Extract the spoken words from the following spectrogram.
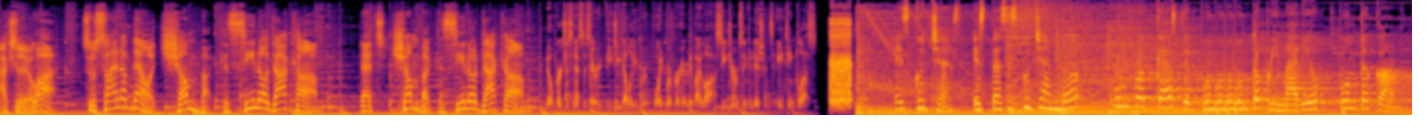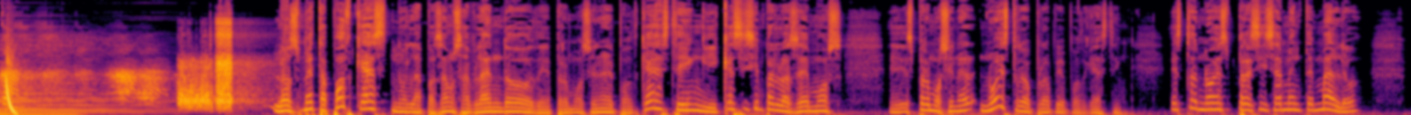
Actually, a lot. So sign up now at chumbacasino.com. That's chumbacasino.com. No purchase necessary. BGW. Void were prohibited by law. See terms and conditions 18 plus. Escuchas, estás escuchando un podcast de punto primario.com. Los Metapodcasts nos la pasamos hablando de promocionar el podcasting y casi siempre lo hacemos es promocionar nuestro propio podcasting. Esto no es precisamente malo,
